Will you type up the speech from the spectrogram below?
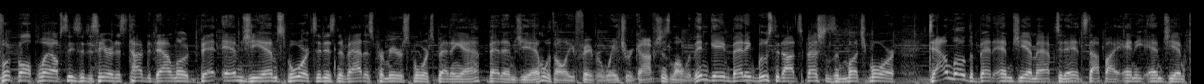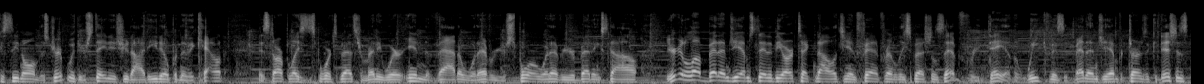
Football playoff season is here, and it's time to download BetMGM Sports. It is Nevada's premier sports betting app, BetMGM, with all your favorite wagering options, along with in-game betting, boosted odds specials, and much more. Download the BetMGM app today and stop by any MGM casino on the Strip with your state-issued ID to open an account and start placing sports bets from anywhere in Nevada, whatever your sport, whatever your betting style. You're going to love BetMGM state-of-the-art technology and fan-friendly specials every day of the week. Visit BetMGM for terms and conditions.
